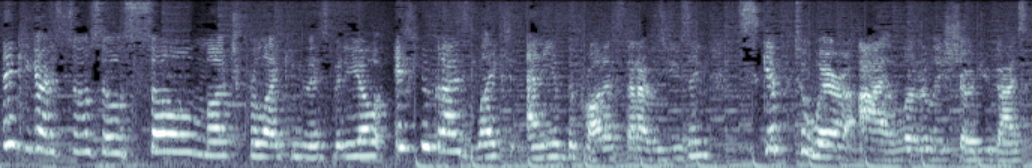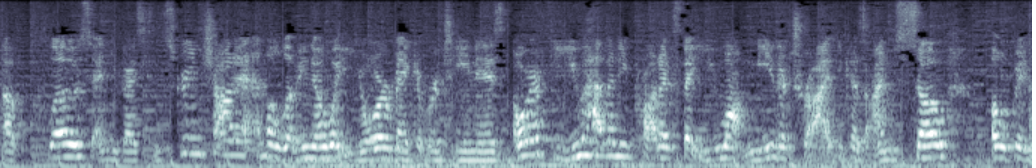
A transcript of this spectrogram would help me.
Thank you guys so, so, so much for liking this video. If you guys liked any of the products that I was using, skip to where I literally showed you guys up close and you guys can screenshot it and let me know what your makeup routine is or if you have any products that you want me to try because I'm so open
